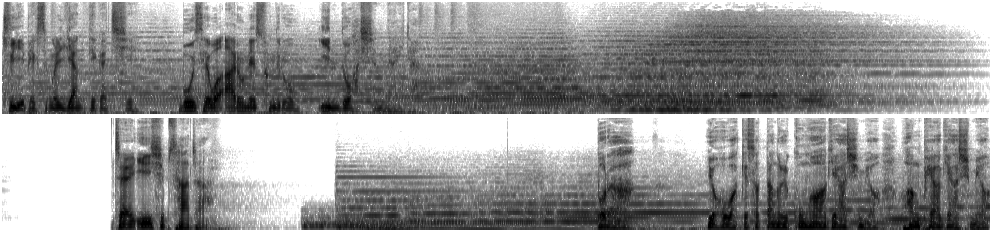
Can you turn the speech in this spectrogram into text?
주의 백성을 양떼같이 모세와 아론의 손으로 인도하셨나이다. 제 24장. 보라 여호와께서 땅을 공허하게 하시며 황폐하게 하시며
